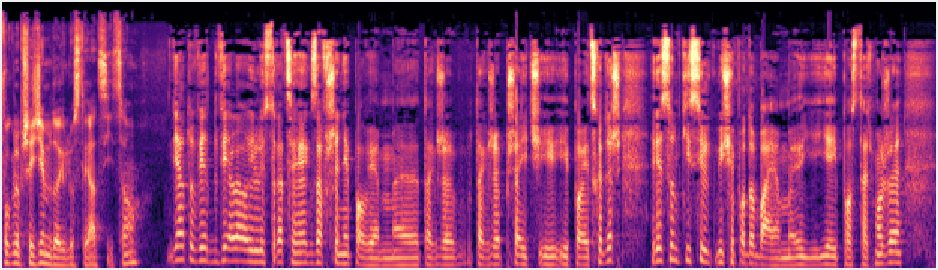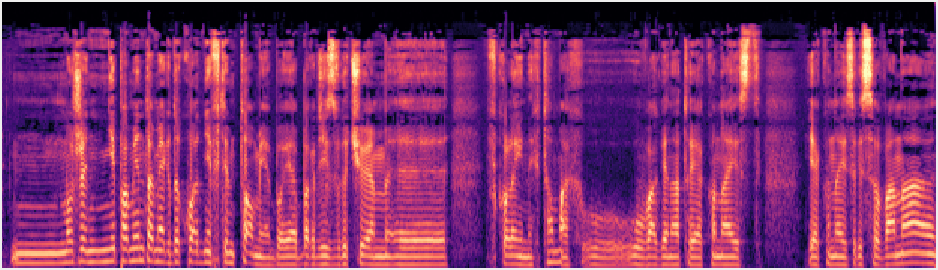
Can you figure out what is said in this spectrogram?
w ogóle przejdziemy do ilustracji, co? Ja tu wiele o ilustracjach jak zawsze nie powiem, e, także, także przejdź i, i powiedz. Chociaż rysunki Silk mi się podobają, e, jej postać. Może, mm, może nie pamiętam jak dokładnie w tym tomie, bo ja bardziej zwróciłem e, w kolejnych tomach uwagę na to, jak ona jest jak ona jest rysowana.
